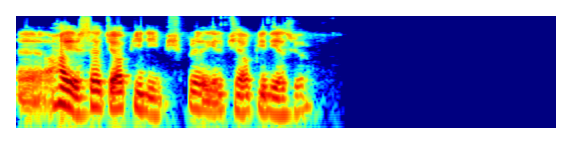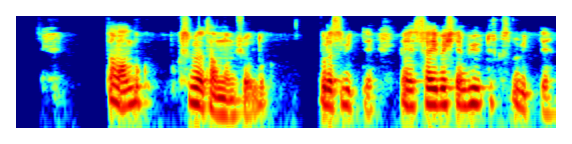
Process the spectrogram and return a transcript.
Ee, hayırsa cevap 7'ymiş. Buraya gelip cevap 7 yazıyorum. Tamam bu kısmı da tamamlamış olduk. Burası bitti. Yani sayı 5'ten büyüktür kısmı bitti.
